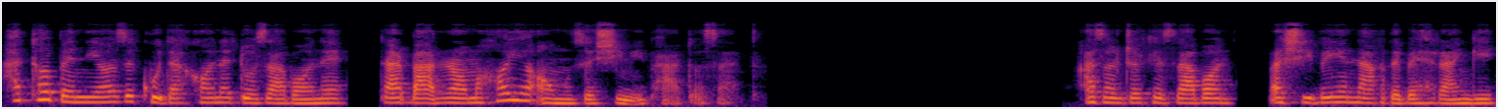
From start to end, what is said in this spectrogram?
حتی به نیاز کودکان دو زبانه در برنامه های آموزشی می پردازد. از آنجا که زبان و شیوه نقد بهرنگی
